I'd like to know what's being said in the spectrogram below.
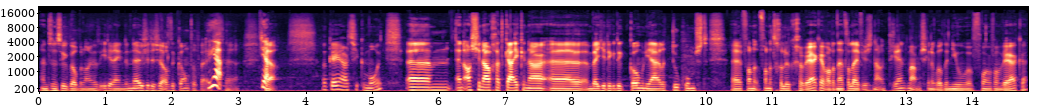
En het is natuurlijk wel belangrijk dat iedereen de neuzen dezelfde kant op heeft. Ja. Eh, Ja. Oké, hartstikke mooi. Ehm, en als je nou gaat kijken naar eh, een beetje de, de komende jaren, de toekomst eh, van, het, van het gelukkige werken. We hadden het net al even, is het nou een trend, maar misschien ook wel de nieuwe vorm van werken.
